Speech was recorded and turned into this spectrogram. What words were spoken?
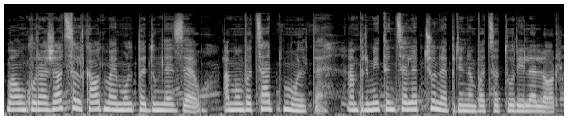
M-au încurajat să-L caut mai mult pe Dumnezeu. Am învățat multe. Am primit înțelepciune prin învățăturile lor.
